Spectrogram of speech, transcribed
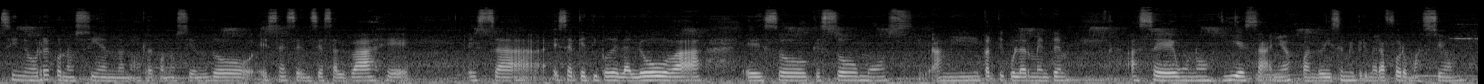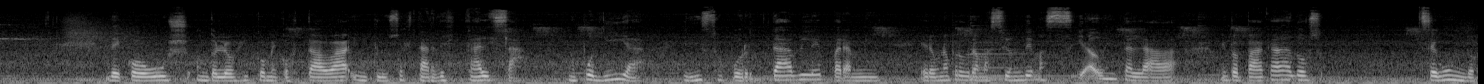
sino reconociéndonos, reconociendo esa esencia salvaje, esa, ese arquetipo de la loba, eso que somos. A mí particularmente hace unos 10 años, cuando hice mi primera formación, de coach ontológico me costaba incluso estar descalza. No podía, insoportable para mí. Era una programación demasiado instalada. Mi papá cada dos segundos,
